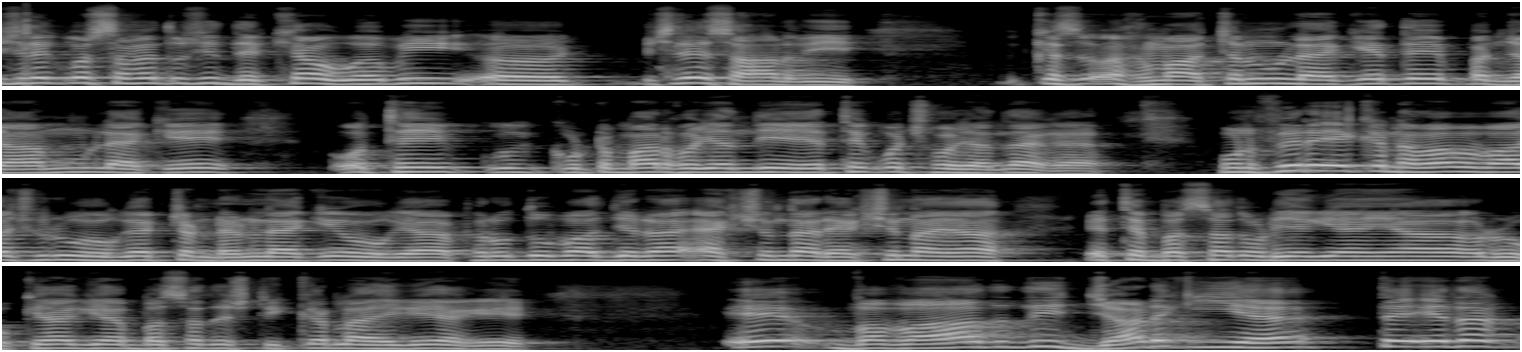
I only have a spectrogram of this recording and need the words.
ਪਿਛਲੇ ਕੁਝ ਸਮੇਂ ਤੁਸੀਂ ਦੇਖਿਆ ਹੋਊਗਾ ਵੀ ਪਿਛਲੇ ਸਾਲ ਵੀ ਕਿਸ ਹਿਮਾਚਲ ਨੂੰ ਲੈ ਕੇ ਤੇ ਪੰਜਾਬ ਨੂੰ ਲੈ ਕੇ ਉੱਥੇ ਕੋਈ ਕੁੱਟਮਾਰ ਹੋ ਜਾਂਦੀ ਹੈ, ਇੱਥੇ ਕੁਝ ਹੋ ਜਾਂਦਾ ਹੈਗਾ। ਹੁਣ ਫਿਰ ਇੱਕ ਨਵਾਂ ਵਿਵਾਦ ਸ਼ੁਰੂ ਹੋ ਗਿਆ ਝੰਡਣ ਲੈ ਕੇ ਹੋ ਗਿਆ। ਫਿਰ ਉਸ ਤੋਂ ਬਾਅਦ ਜਿਹੜਾ ਐਕਸ਼ਨ ਦਾ ਰਿਐਕਸ਼ਨ ਆਇਆ, ਇੱਥੇ ਬੱਸਾਂ ਤੋੜੀਆਂ ਗਈਆਂ ਜਾਂ ਰੋਕਿਆ ਗਿਆ, ਬੱਸਾਂ ਦੇ ਸਟicker ਲਾਏ ਗਏ ਹੈਗੇ। ਇਹ ਵਿਵਾਦ ਦੀ ਜੜ ਕੀ ਹੈ? ਤੇ ਇਹਦਾ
